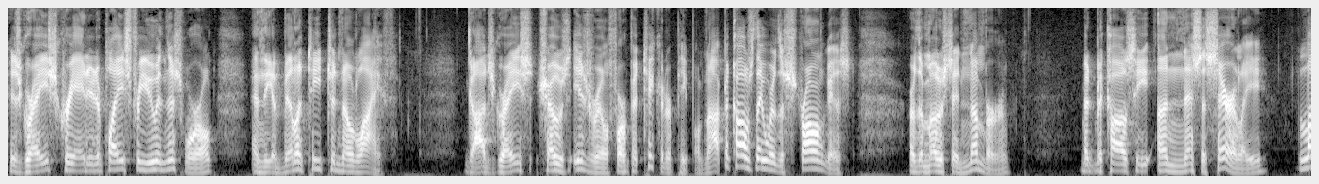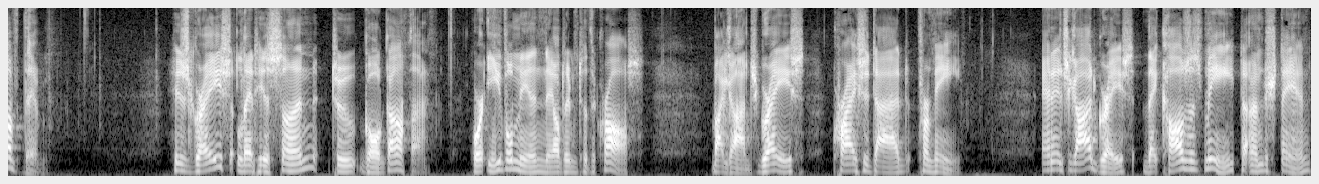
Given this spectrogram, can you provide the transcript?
His grace created a place for you in this world and the ability to know life. God's grace chose Israel for a particular people, not because they were the strongest or the most in number, but because he unnecessarily loved them. His grace led his son to Golgotha, where evil men nailed him to the cross. By God's grace, Christ died for me. And it's God's grace that causes me to understand,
